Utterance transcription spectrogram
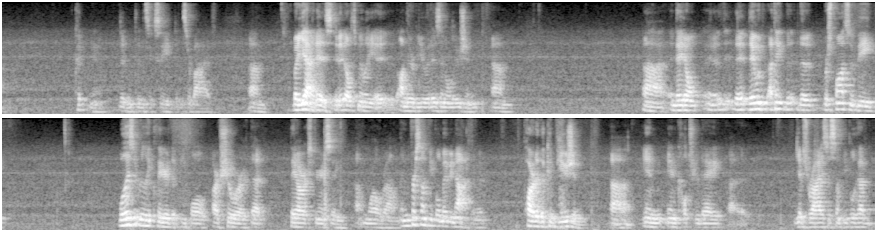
uh, could you know didn't didn't succeed, didn't survive. Um, but yeah, it is. It ultimately, it, on their view, it is an illusion. Um, uh, and they don't. They, they would. I think the, the response would be, well, is it really clear that people are sure that they are experiencing a moral realm? And for some people, maybe not. Part of the confusion uh, in in culture today uh, gives rise to some people who have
